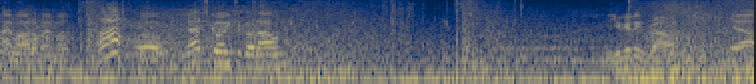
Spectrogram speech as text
I'm out of ammo. Oh, that's going to go down. You're getting ground? Yeah.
